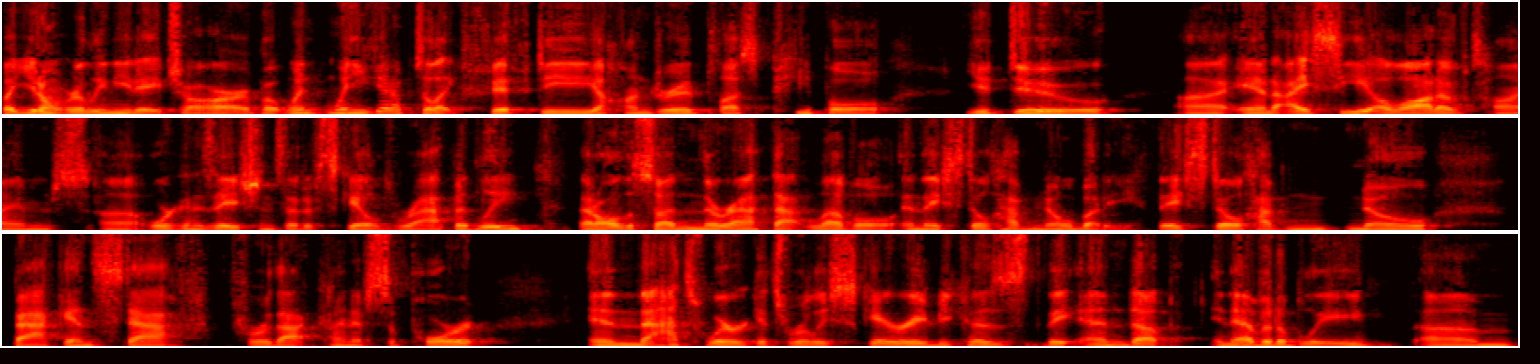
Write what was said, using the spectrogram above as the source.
but you don't really need hr but when when you get up to like 50 100 plus people you do uh, and I see a lot of times uh, organizations that have scaled rapidly that all of a sudden they're at that level and they still have nobody. They still have n- no back end staff for that kind of support. And that's where it gets really scary because they end up inevitably um,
